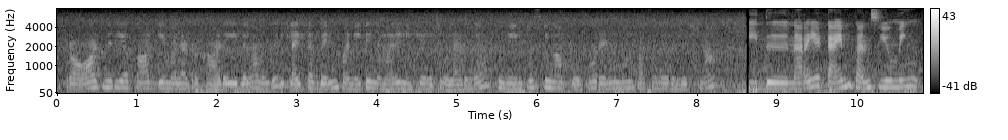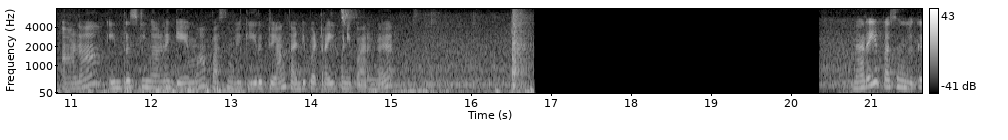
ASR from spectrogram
அப்புறம் ஆர்டினரியாக கார்டு கேம் விளாட்ற கார்டு இதெல்லாம் வந்து லைட்டாக பென் பண்ணிவிட்டு இந்த மாதிரி நிற்க வச்சு விளாடுங்க கொஞ்சம் இன்ட்ரெஸ்டிங்காக போகும். ரெண்டு மூணு பசங்க இருந்துச்சுன்னா. இது நிறைய டைம் கன்சியூமிங் ஆனால் இன்ட்ரெஸ்டிங்கான கேமாக பசங்களுக்கு இருக்கலாம். கண்டிப்பாக ட்ரை பண்ணி பாருங்கள் நிறைய பசங்களுக்கு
